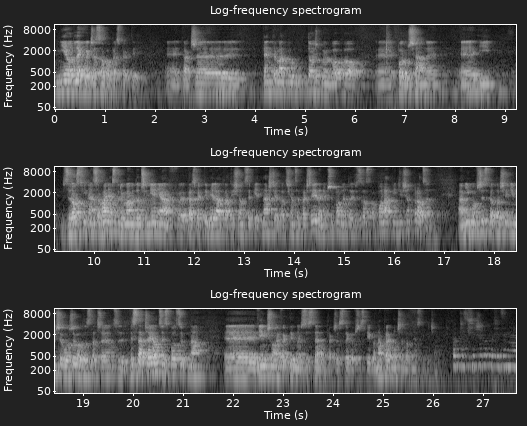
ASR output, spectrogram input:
w nieodległej czasowo perspektywie. Także ten temat był dość głęboko poruszany i wzrost finansowania, z którym mamy do czynienia w perspektywie lat 2015-2021, nie przypomnę, to jest wzrost o ponad 50%, a mimo wszystko to się nie przełożyło w wystarczający sposób na większą efektywność systemu. Także z tego wszystkiego na pewno trzeba wnioski wyciągnąć. Podczas dzisiejszego posiedzenia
